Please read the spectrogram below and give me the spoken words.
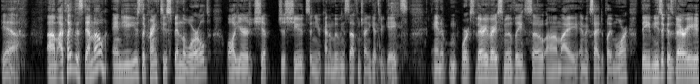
Yeah. Um, I played this demo, and you use the crank to spin the world while your ship just shoots, and you're kind of moving stuff and trying to get through gates. And it works very very smoothly. So um, i am excited to play more. The music is very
